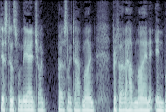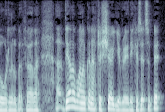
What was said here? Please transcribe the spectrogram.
distance from the edge. I personally to have mine prefer to have mine inboard a little bit further. Uh, the other one I'm going to have to show you really because it's a bit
